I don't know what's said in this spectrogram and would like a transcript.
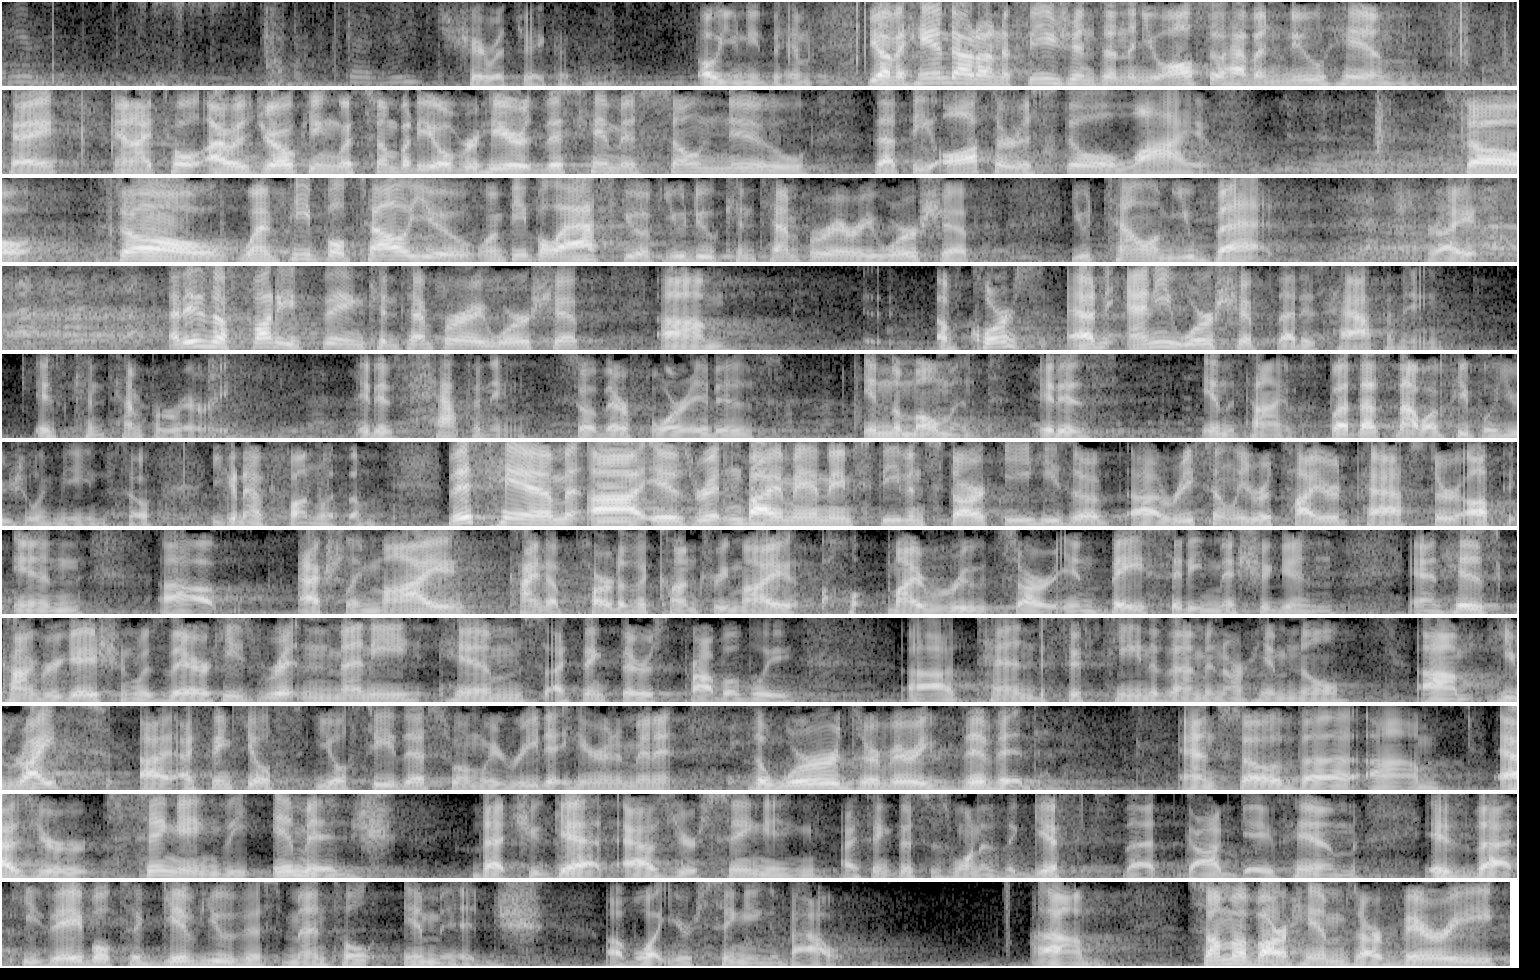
hymn? Share with Jacob. Oh, you need the hymn. You have a handout on Ephesians, and then you also have a new hymn. Okay, and I told I was joking with somebody over here. This hymn is so new that the author is still alive. So, so when people tell you, when people ask you if you do contemporary worship, you tell them, you bet, right? That is a funny thing, contemporary worship. Um, of course, any, worship that is happening is contemporary. It is happening. So, therefore, it is in the moment. It is in the times. But that's not what people usually mean, so you can have fun with them. This hymn uh, is written by a man named Stephen Starke. He's a uh, recently retired pastor up in uh, actually my kind of part of the country. My, my roots are in Bay City, Michigan, and his congregation was there. He's written many hymns. I think there's probably uh, 10 to 15 of them in our hymnal. Um, he writes, I think you'll, you'll see this when we read it here in a minute. The words are very vivid. And so, the, um, as you're singing, the image that you get as you're singing, I think this is one of the gifts that God gave him, is that he's able to give you this mental image of what you're singing about. Um, some of our hymns are very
